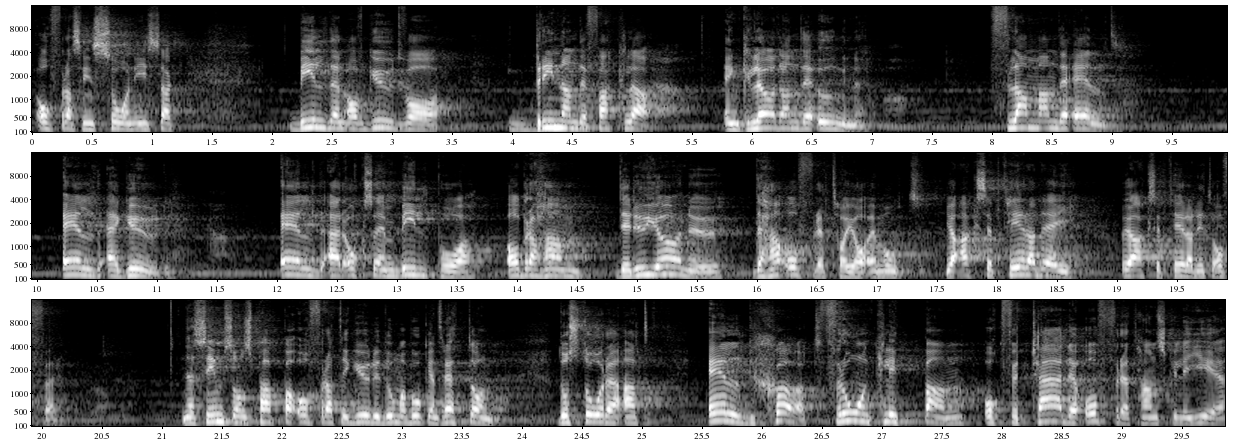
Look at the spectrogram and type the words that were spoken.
offra sin son Isak. Bilden av Gud var brinnande fackla, en glödande ugn, flammande eld. Eld är Gud. Eld är också en bild på Abraham, det du gör nu, det här offret tar jag emot. Jag accepterar dig och jag accepterar ditt offer. När Simpsons pappa offrar till Gud i Domarboken 13, då står det att eld sköt från klippan och förtärde offret han skulle ge.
